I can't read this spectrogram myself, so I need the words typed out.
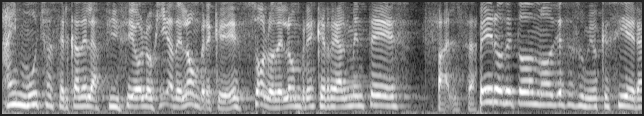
Hay mucho acerca de la fisiología del hombre, que es solo del hombre, que realmente es falsa. Pero de todos modos ya se asumió que sí era.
